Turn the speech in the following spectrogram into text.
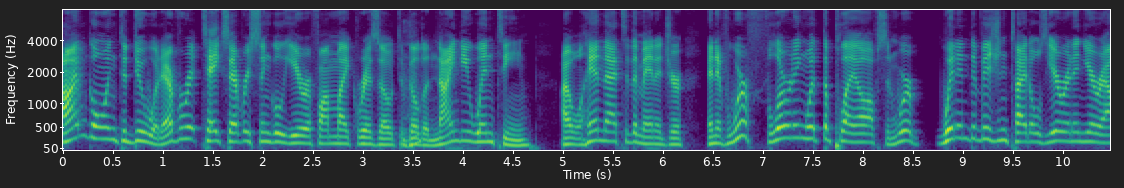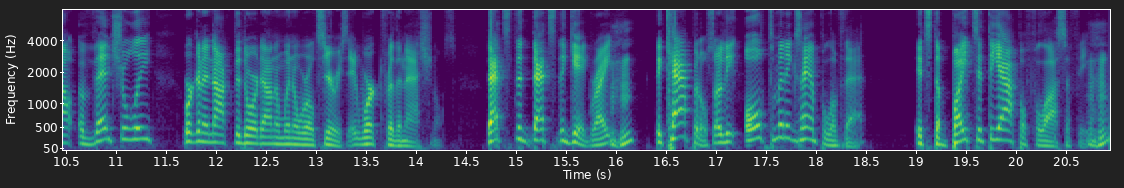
I'm going to do whatever it takes every single year if I'm Mike Rizzo to build mm-hmm. a 90 win team. I will hand that to the manager. And if we're flirting with the playoffs and we're winning division titles year in and year out, eventually we're going to knock the door down and win a World Series. It worked for the Nationals. That's the that's the gig, right? Mm-hmm. The Capitals are the ultimate example of that. It's the bites at the apple philosophy. Mm-hmm.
